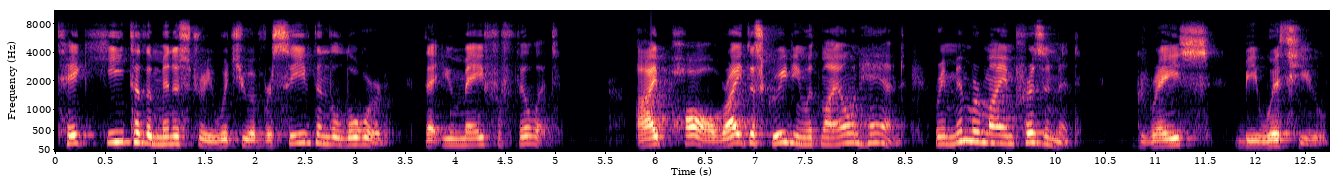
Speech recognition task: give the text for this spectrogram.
Take heed to the ministry which you have received in the Lord, that you may fulfill it. I, Paul, write this greeting with my own hand. Remember my imprisonment. Grace be with you.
